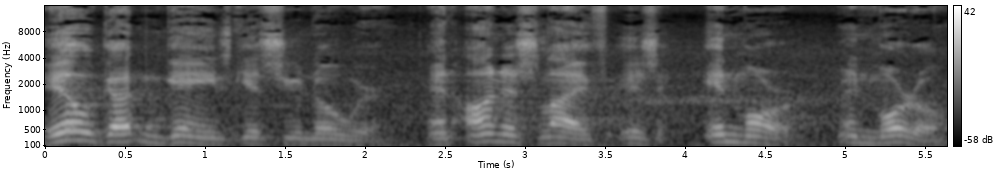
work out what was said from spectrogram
Ill-gotten gains gets you nowhere. An honest life is immortal. immortal.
